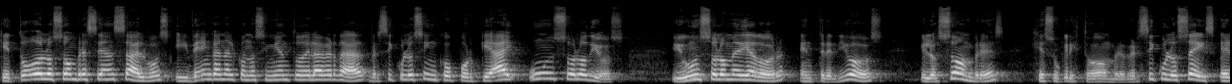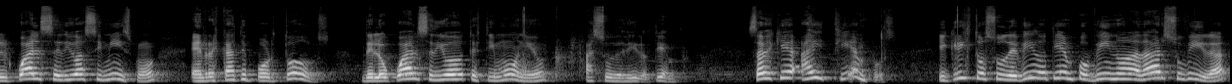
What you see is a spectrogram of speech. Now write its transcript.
que todos los hombres sean salvos y vengan al conocimiento de la verdad, versículo 5, porque hay un solo Dios y un solo mediador entre Dios y los hombres, Jesucristo hombre. Versículo 6, el cual se dio a sí mismo en rescate por todos, de lo cual se dio testimonio a su debido tiempo. ¿Sabes qué? Hay tiempos. Y Cristo a su debido tiempo vino a dar su vida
